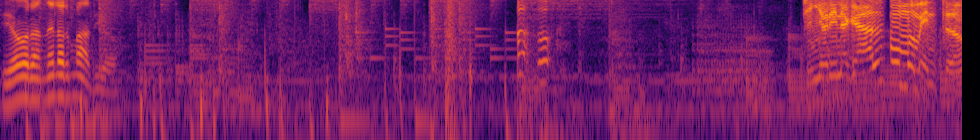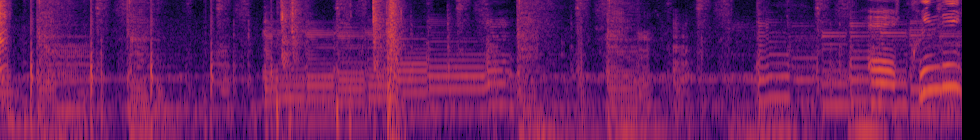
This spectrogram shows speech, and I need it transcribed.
E ora nell'armadio. Oh oh! Signorina Gal, un momento. quindi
